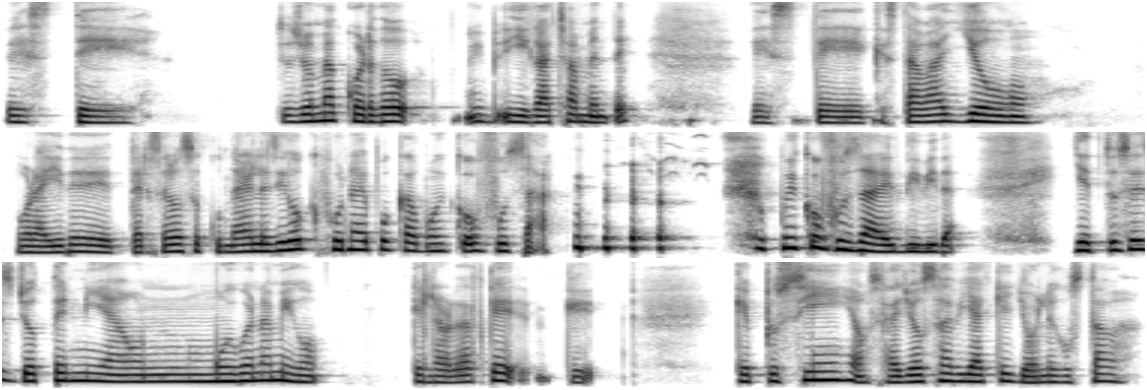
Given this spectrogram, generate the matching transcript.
Este, yo me acuerdo, y, gachamente, este, que estaba yo por ahí de tercero secundaria. Les digo que fue una época muy confusa, muy confusa en mi vida. Y entonces yo tenía un muy buen amigo que la verdad que, que, que pues sí, o sea, yo sabía que yo le gustaba.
